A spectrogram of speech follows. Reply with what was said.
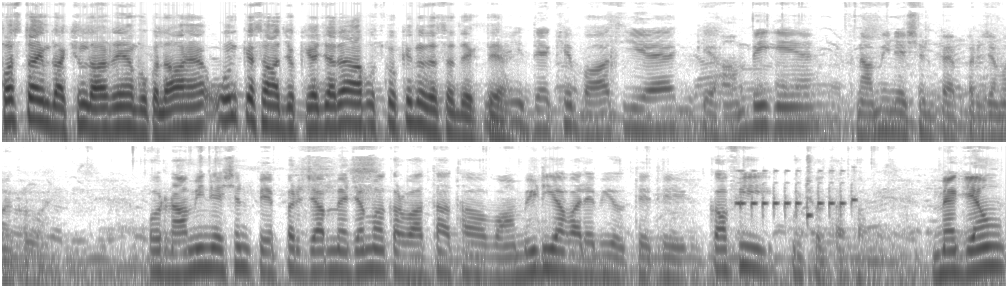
फ़र्स्ट टाइम इलेक्शन लड़ रहे हैं वकला हैं, उनके साथ जो किया जा रहा है, आप उसको किस नज़र से देखते हैं? देखिए, बात ये है कि हम भी गए हैं नॉमिनेशन पेपर जमा करवाए। और नामिनेशन पेपर जब मैं जमा करवाता था, वहाँ मीडिया वाले भी होते थे, काफ़ी कुछ होता था। मैं गया हूँ,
